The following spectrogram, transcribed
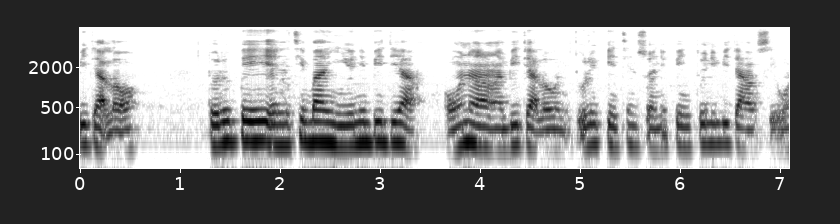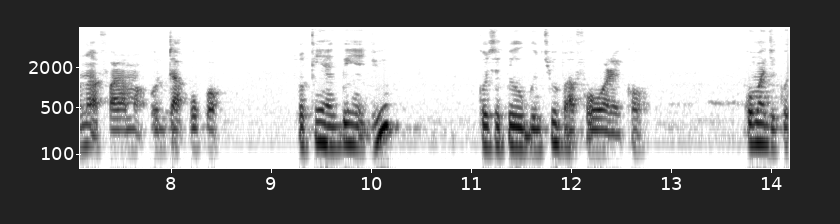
bídíà lọ́wọ́. Torí pé ẹni tí bá ń yin oníbídíà òun náà ran bídíà lọ́wọ́ ni. Torí pé n tí ń sọ ni pé n tó ní bídíà ń ṣe òun náà faramọ́ ó dáa púpọ̀. So kéèyàn gbìyànjú kó ṣe pé gbogbo ohun tí ò bá fọwọ́ rẹ̀ kọ kó má jẹ́ kó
